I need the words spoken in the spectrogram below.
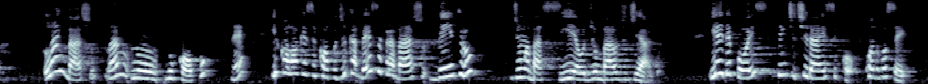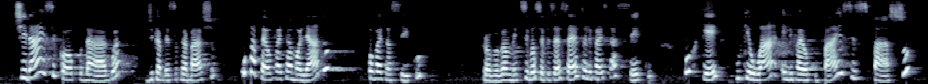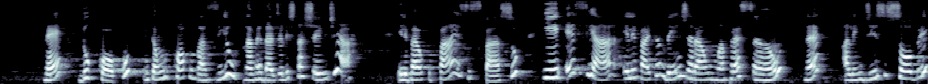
lá embaixo, lá no, no, no copo, né? E coloque esse copo de cabeça para baixo dentro de uma bacia ou de um balde de água. E aí depois tente tirar esse copo. Quando você tirar esse copo da água de cabeça para baixo, o papel vai estar molhado ou vai estar seco? Provavelmente, se você fizer certo, ele vai estar seco. Por quê? Porque o ar ele vai ocupar esse espaço, né, do copo. Então, um copo vazio, na verdade, ele está cheio de ar. Ele vai ocupar esse espaço e esse ar ele vai também gerar uma pressão, né? Além disso, sobre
